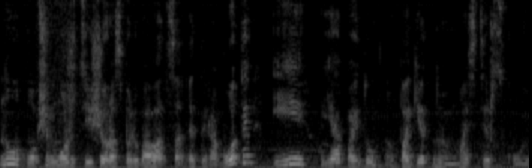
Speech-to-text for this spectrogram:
Ну, в общем, можете еще раз полюбоваться этой работой, и я пойду в багетную мастерскую.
